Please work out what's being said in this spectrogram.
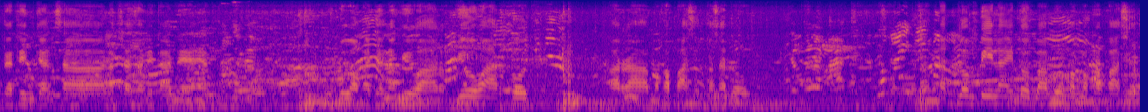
pagdating dyan sa nagsasalita na yan, kukuha ka dyan ng QR, QR code para makapasok ka sa loob. Tatlong pila ito bago ka makapasok.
